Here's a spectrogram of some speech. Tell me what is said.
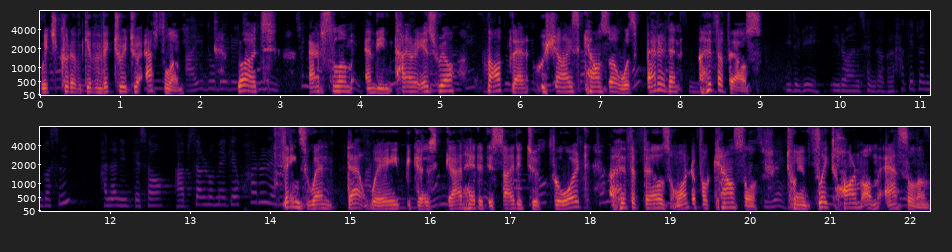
which could have given victory to Absalom. But Absalom and the entire Israel thought that Hushai's counsel was better than Ahithophel's. Things went that way because God had decided to thwart Ahithophel's wonderful counsel to inflict harm on Absalom.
